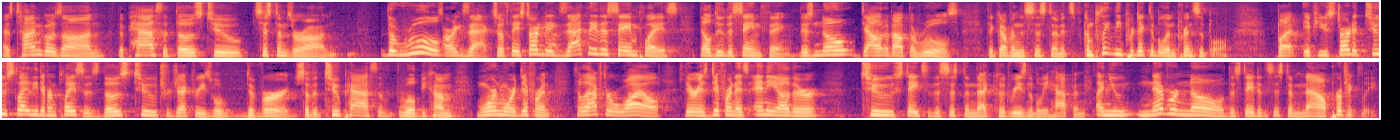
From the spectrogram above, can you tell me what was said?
as time goes on, the path that those two systems are on, the rules are exact. So if they start at exactly the same place, they'll do the same thing. There's no doubt about the rules that govern the system. It's completely predictable in principle. But if you start at two slightly different places, those two trajectories will diverge. So the two paths will become more and more different till after a while they're as different as any other two states of the system that could reasonably happen. And you never know the state of the system now perfectly.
